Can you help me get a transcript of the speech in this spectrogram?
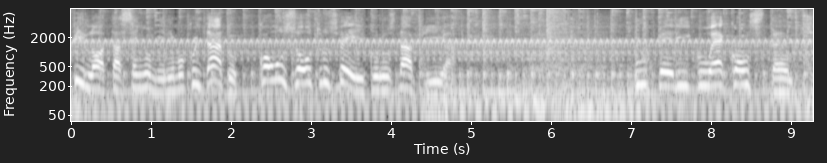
Pilota sem o mínimo cuidado com os outros veículos na via. O perigo é constante.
